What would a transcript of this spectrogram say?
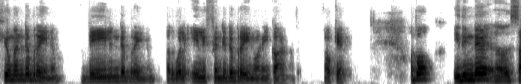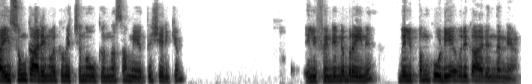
ഹ്യൂമന്റെ ബ്രെയിനും വെയിലിന്റെ ബ്രെയിനും അതുപോലെ എലിഫന്റിന്റെ ബ്രെയിനുമാണ് ഈ കാണുന്നത്. ഓക്കെ അപ്പോ ഇതിന്റെ സൈസും കാര്യങ്ങളൊക്കെ വെച്ച് നോക്കുന്ന സമയത്ത് ശരിക്കും എലിഫന്റിന്റെ ബ്രെയിന് വലിപ്പം കൂടിയ ഒരു കാര്യം തന്നെയാണ്.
